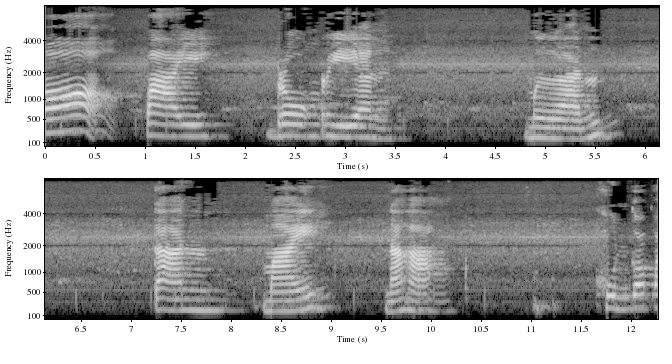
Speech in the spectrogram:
ก็ไปโรงเรียน เหมือน กันไหมนะคะ คุณก็ไป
